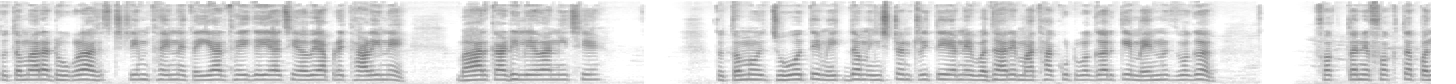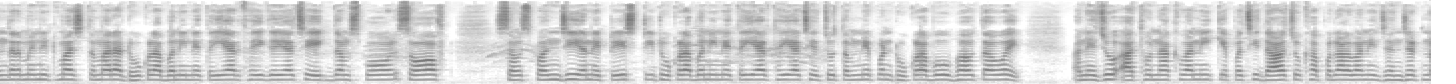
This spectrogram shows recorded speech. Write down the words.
તો તમારા ઢોકળા સ્ટીમ થઈને તૈયાર થઈ ગયા છે. હવે આપણે થાળીને બહાર કાઢી લેવાની છે. તો તમે જુઓ તેમ એકદમ ઇન્સ્ટન્ટ રીતે અને વધારે માથાકૂટ વગર કે મહેનત વગર ફક્ત ને ફક્ત પંદર મિનિટમાં જ તમારા ઢોકળા બનીને તૈયાર થઈ ગયા છે. એકદમ સોફ્ટ સ્પંજી અને ટેસ્ટી ઢોકળા બનીને તૈયાર થયા છે. જો તમને પણ ઢોકળા બહુ ભાવતા હોય અને જો આથો નાખવાની કે પછી દાળ ચોખા પલાળવાની ઝંઝટ ન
